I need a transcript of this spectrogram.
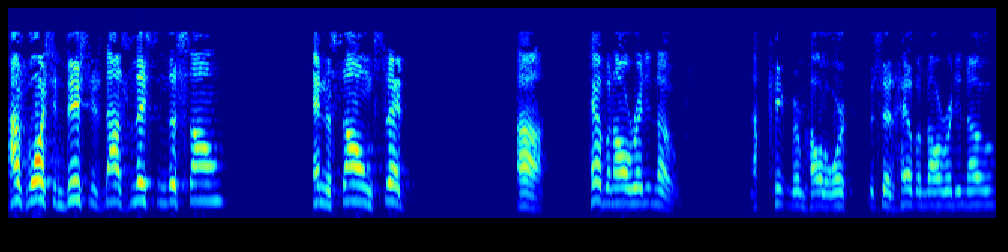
I was washing dishes and I was listening to this song, and the song said, uh, Heaven already knows. I can't remember all the words, but it said, Heaven already knows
